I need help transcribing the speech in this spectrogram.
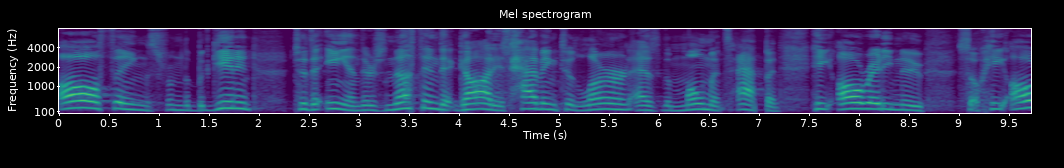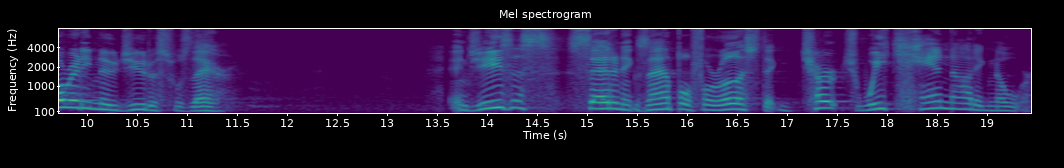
all things from the beginning to the end. There's nothing that God is having to learn as the moments happen. He already knew. So he already knew Judas was there. And Jesus set an example for us that, church, we cannot ignore.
